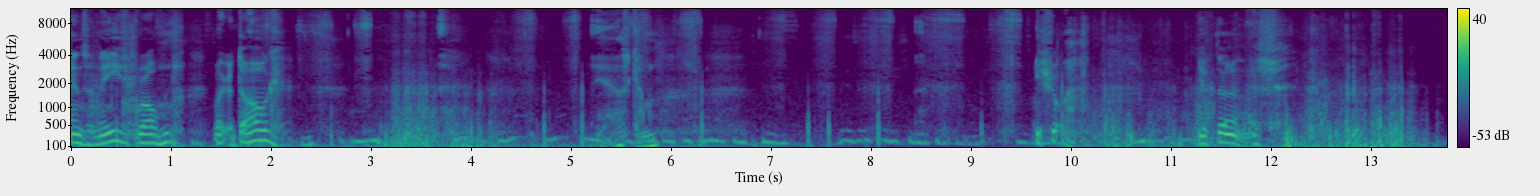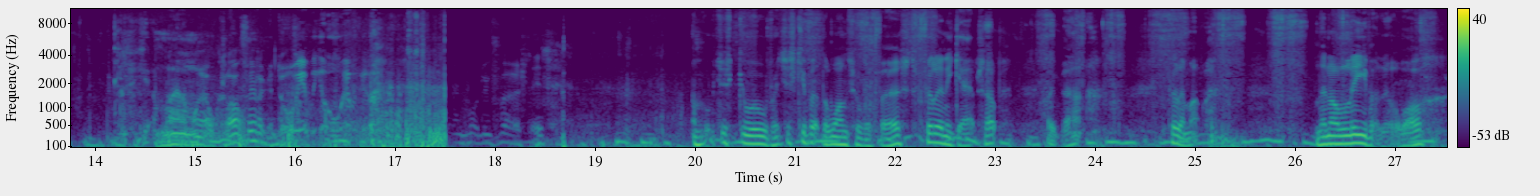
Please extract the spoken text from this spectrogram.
Hands and knees, groveling like a dog. Yeah, that's coming. You sure you're doing this? laying on my old cloth here like a door. Here we go, here we go. What we'll do first is we'll just go over, just give it the once over first, fill any gaps up like that, fill them up. And then I'll leave it a little while,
